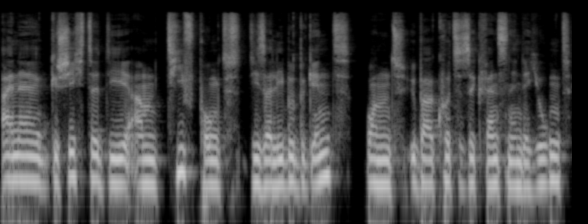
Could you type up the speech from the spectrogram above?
eine Geschichte, die am Tiefpunkt dieser Liebe beginnt und über kurze Sequenzen in der Jugend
